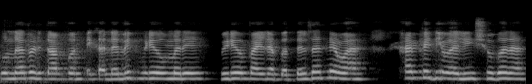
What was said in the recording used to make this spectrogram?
पुन्हा भेटतो आपण एका नवीन व्हिडिओमध्ये व्हिडिओ पाहिल्याबद्दल धन्यवाद. हॅपी दिवाळी शुभरात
